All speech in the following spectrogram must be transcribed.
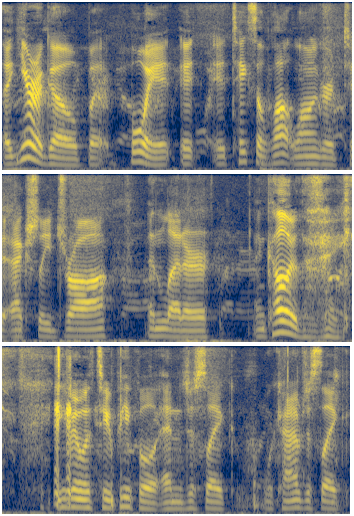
a year ago, but boy, it, it, it takes a lot longer to actually draw and letter and color the thing, even with two people. And just like we're kind of just like,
